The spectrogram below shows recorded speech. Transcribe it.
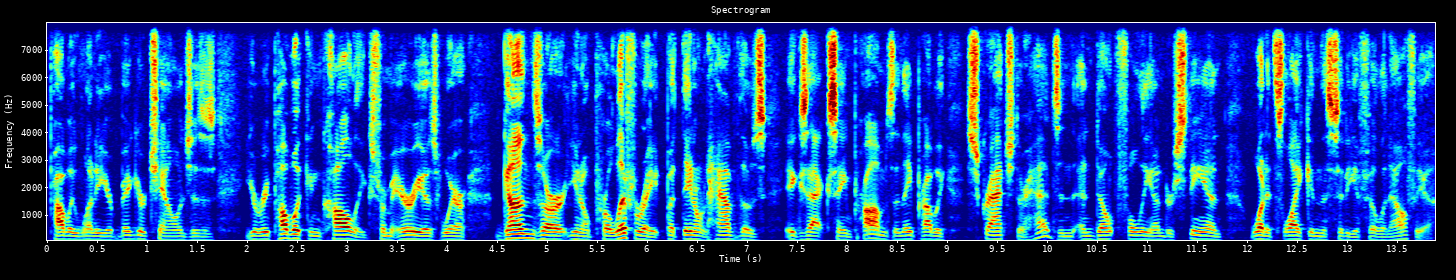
probably one of your bigger challenges is your Republican colleagues from areas where guns are you know proliferate, but they don't have those exact same problems, and they probably scratch their heads and, and don't fully understand what it's like in the city of Philadelphia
